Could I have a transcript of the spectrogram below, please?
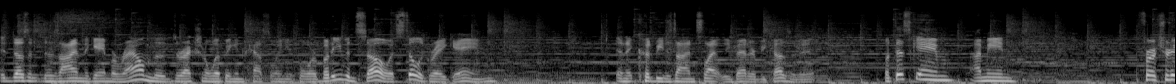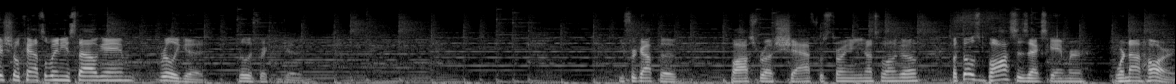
it doesn't design the game around the directional whipping in Castlevania 4, but even so, it's still a great game. And it could be designed slightly better because of it. But this game, I mean, for a traditional Castlevania style game, really good. Really freaking good. You forgot the boss rush Shaft was throwing at you not too long ago. But those bosses, X Gamer, were not hard.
